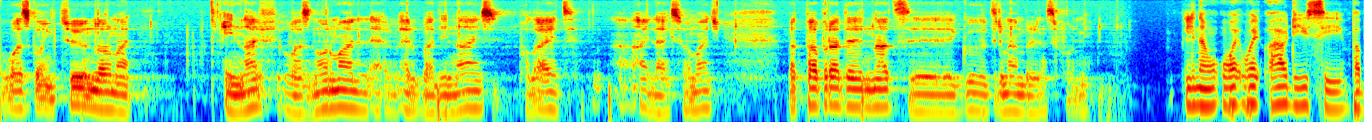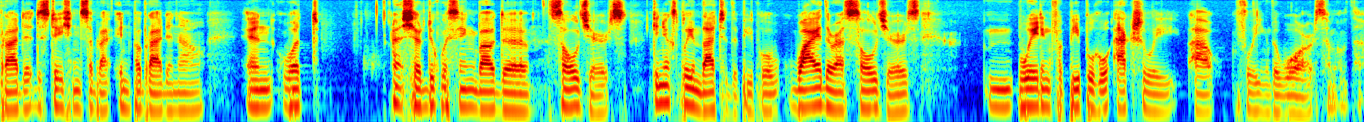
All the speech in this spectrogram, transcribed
was going to normal. In life, it was normal. Everybody nice, polite. I like so much. But Pabradė not good remembrance for me. Lina, what, what, how do you see the station in Pabrade now, and what uh, Şentürk was saying about the soldiers. Can you explain that to the people? Why there are soldiers mm, waiting for people who actually are fleeing the war, some of them.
